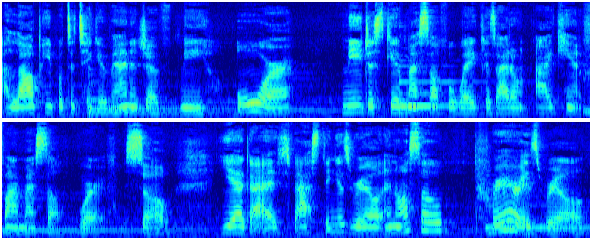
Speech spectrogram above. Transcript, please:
allow people to take advantage of me or me just give myself away because I don't, I can't find my self worth. So, yeah, guys, fasting is real and also prayer is real.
